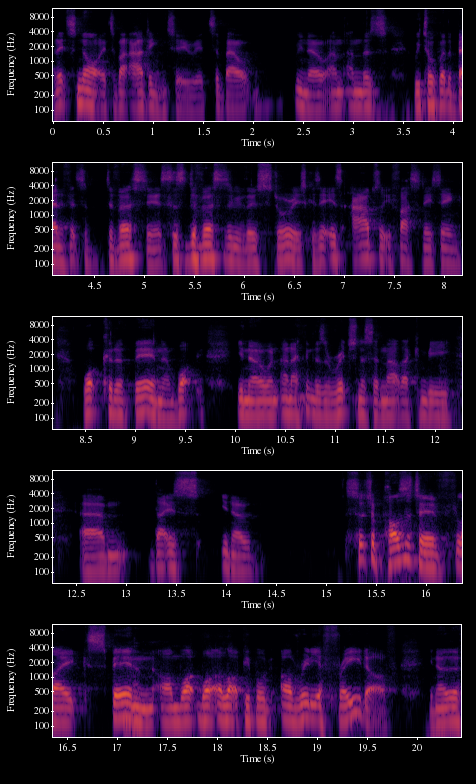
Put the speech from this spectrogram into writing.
and it's not. It's about adding to. It's about you know, and, and there's, we talk about the benefits of diversity. It's this diversity of those stories because it is absolutely fascinating what could have been and what, you know, and, and I think there's a richness in that that can be, um, that is, you know, such a positive like spin yeah. on what what a lot of people are really afraid of. You know they're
